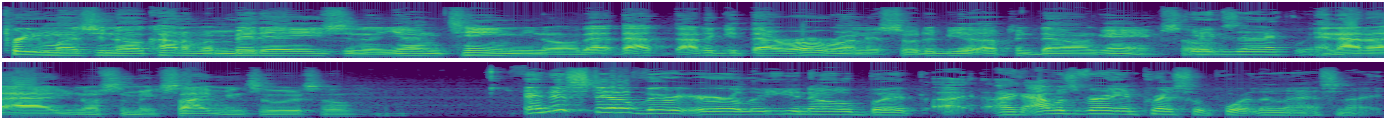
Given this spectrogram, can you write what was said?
Pretty much, you know, kind of a mid-aged and a young team. You know, that that that'd get that road runner. So it'd be an up and down game. So exactly, and that'll add you know some excitement to it. So and it's still very early, you know, but I, I, I was very impressed with Portland last night.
